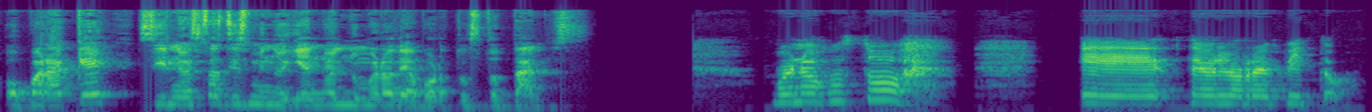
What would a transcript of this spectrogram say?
¿O para qué si no estás disminuyendo el número de abortos totales? Bueno, justo eh, te lo repito,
